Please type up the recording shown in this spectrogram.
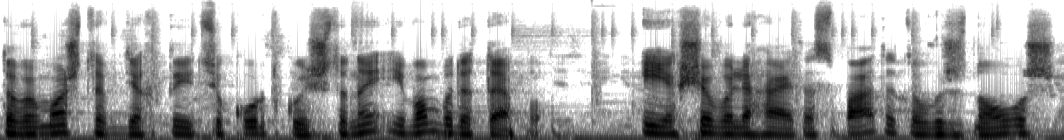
то ви можете вдягти цю куртку і штани, і вам буде тепло. І якщо ви лягаєте спати, то ви ж знову ж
